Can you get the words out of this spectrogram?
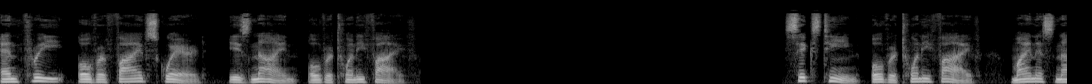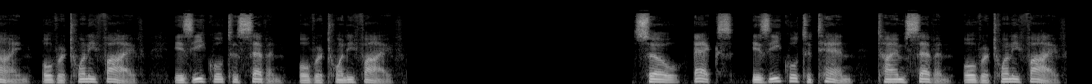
And 3 over 5 squared is 9 over 25. 16 over 25 minus 9 over 25, is equal to 7 over 25. So, x, is equal to 10, times 7 over 25,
